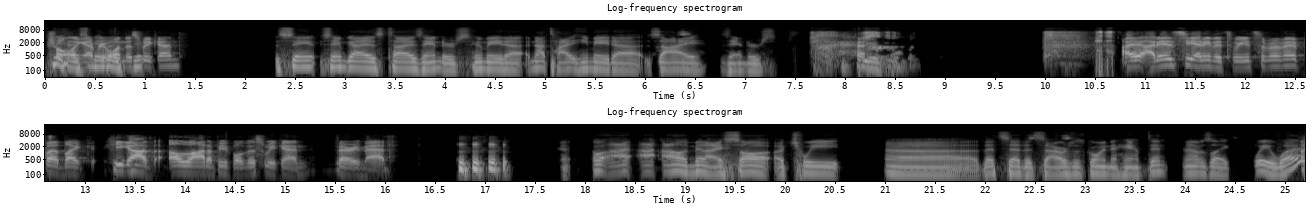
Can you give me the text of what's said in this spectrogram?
trolling Yeah, everyone by- this weekend? The same same guy as Ty Xanders, who made uh not Ty, he made uh Zy Zanders. I I didn't see any of the tweets from it, but like he got a lot of people this weekend very mad. Well, I, I I'll admit I saw a tweet uh that said that Sowers was going to Hampton, and I was like, wait, what?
